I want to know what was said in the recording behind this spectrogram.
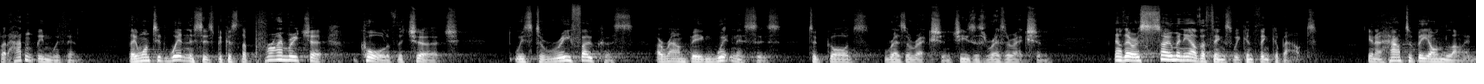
but hadn't been with him. They wanted witnesses because the primary church, call of the church was to refocus around being witnesses to God's resurrection, Jesus' resurrection. Now, there are so many other things we can think about. You know, how to be online,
